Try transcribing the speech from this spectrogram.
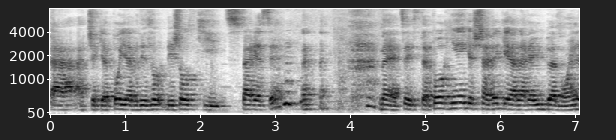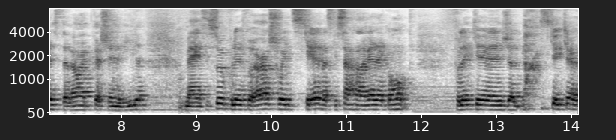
elle, checkait pas, il y avait des, autres- des choses qui disparaissaient. Mais tu sais, c'était pas rien que je savais qu'elle aurait eu besoin, c'était vraiment une cochonnerie. Là. Mais c'est sûr qu'il fallait que je sois discret parce que elle s'en rendait compte, fallait que je le passe quelqu'un.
